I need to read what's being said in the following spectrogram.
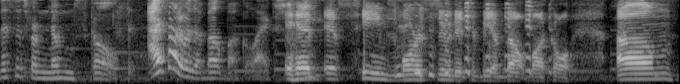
This is from Numskull. I thought it was a belt buckle, actually. It, it seems more suited to be a belt buckle. Um,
